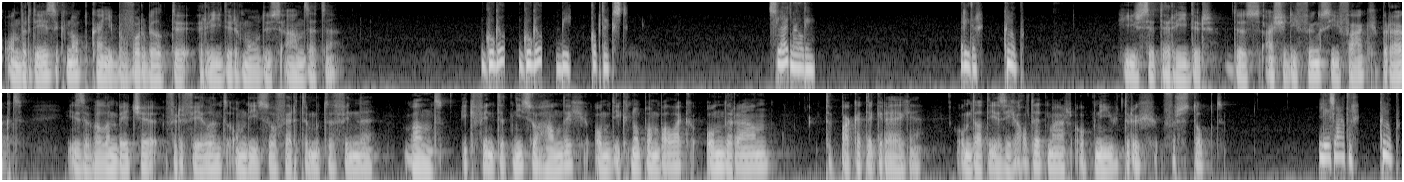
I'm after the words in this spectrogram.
Onder deze knop kan je bijvoorbeeld de reader-modus aanzetten. Google. Google. B. Koptekst. Sluitmelding. Reader. Knop. Hier zit de reader, dus als je die functie vaak gebruikt, is het wel een beetje vervelend om die zo ver te moeten vinden. Want ik vind het niet zo handig om die knoppenbalk onderaan te pakken te krijgen, omdat die zich altijd maar opnieuw terug verstopt. Lees later. Knop.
